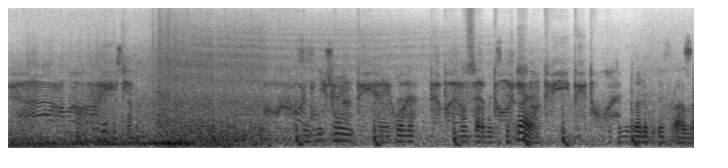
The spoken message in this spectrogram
Гарно горить. Зазвичай е, здихає, твій титул. тому далі буде фраза.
